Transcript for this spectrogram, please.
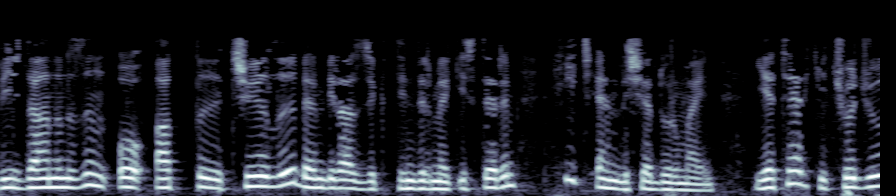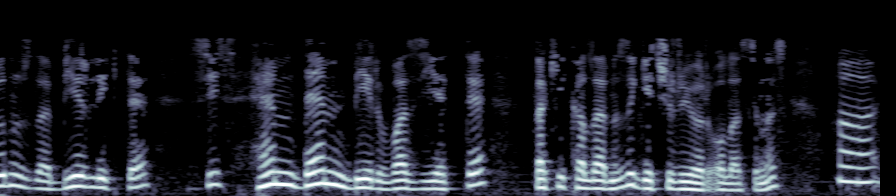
vicdanınızın o attığı çığlığı ben birazcık dindirmek isterim. Hiç endişe durmayın. Yeter ki çocuğunuzla birlikte siz hemdem bir vaziyette dakikalarınızı geçiriyor olasınız. Ha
